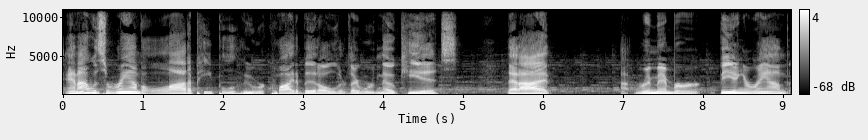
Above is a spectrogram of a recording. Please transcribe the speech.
and I was around a lot of people who were quite a bit older. There were no kids that I I remember being around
